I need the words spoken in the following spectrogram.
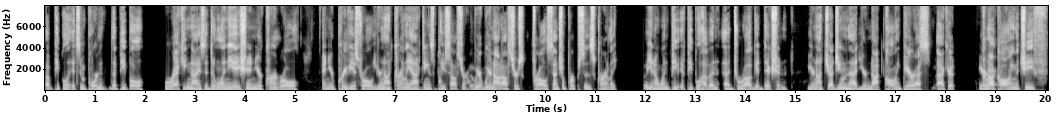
uh, people. It's important that people recognize the delineation in your current role and your previous role. You're not currently acting as a police officer. We're we're not officers for all essential purposes currently. You know, when pe- if people have an, a drug addiction, you're not judging them that. You're not calling PRS accurate. You're not calling the chief,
